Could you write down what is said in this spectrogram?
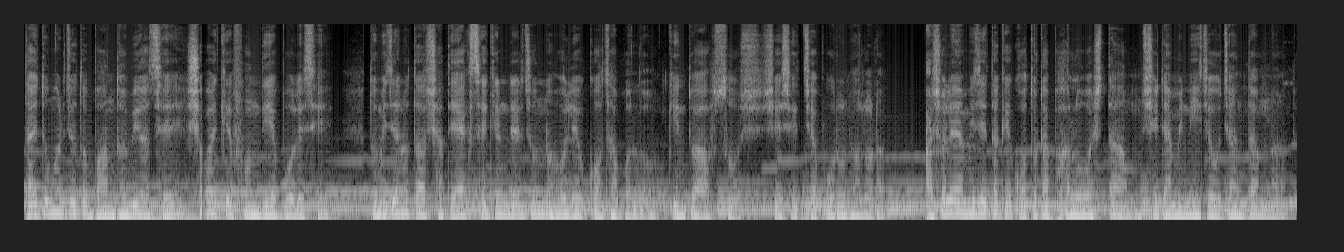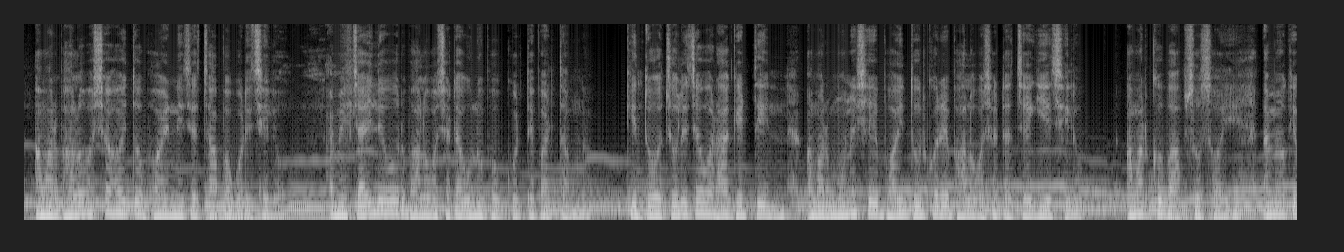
তাই তোমার যত বান্ধবী আছে, সবাইকে ফোন দিয়ে বলেছে, তুমি যেন তার সাথে এক সেকেন্ডের জন্য হলেও কথা বলো। কিন্তু আফসোস শেষ ইচ্ছা পূরণ হলো না। আসলে আমি যে তাকে কতটা ভালোবাসতাম, সেটা আমি নিজেও জানতাম না। আমার ভালোবাসা হয়তো ভয়ের নিচে চাপা পড়েছিল। আমি চাইলেও ওর ভালোবাসাটা অনুভব করতে পারতাম না। কিন্তু চলে যাওয়ার আগের দিন আমার মনে সেই ভয় দূর করে ভালোবাসাটা জেগিয়েছিল। আমার খুব আফসোস হয়, আমি ওকে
